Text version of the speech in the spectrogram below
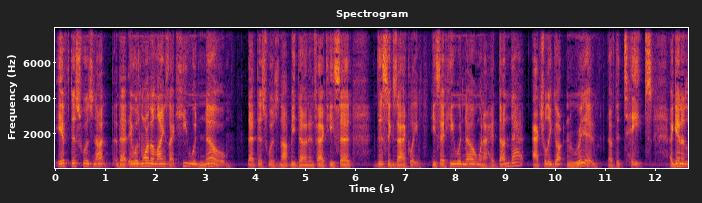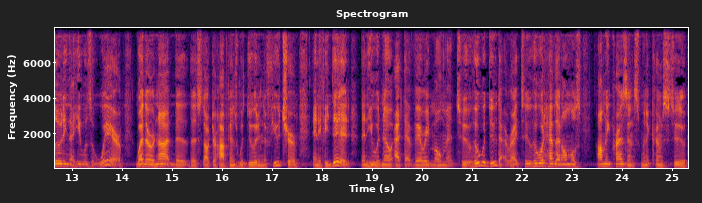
if this was not, that it was more the lines like he would know that this was not be done. In fact, he said this exactly. He said he would know when I had done that, actually gotten rid of the tapes. Again, alluding that he was aware whether or not the, this Dr. Hopkins would do it in the future. And if he did, then he would know at that very moment too. Who would do that, right? Too? Who would have that almost omnipresence when it comes to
